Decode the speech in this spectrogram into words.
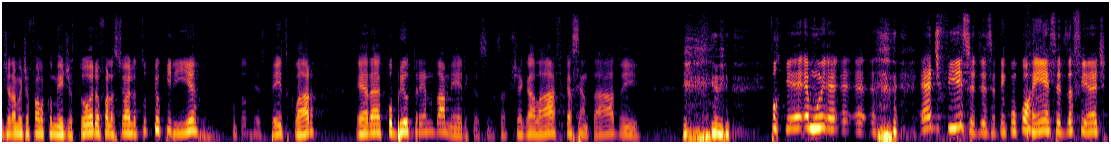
geralmente eu falo com o meu editor, eu falo assim, olha, tudo que eu queria, com todo respeito, claro, era cobrir o treino da América, assim, sabe? Chegar lá, ficar sentado e... Porque é, muito, é, é, é, é difícil, você tem concorrência, é desafiante,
